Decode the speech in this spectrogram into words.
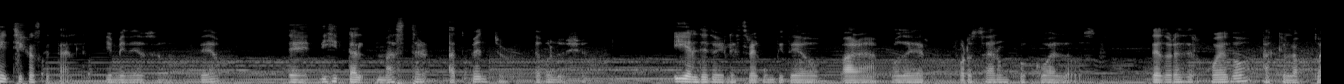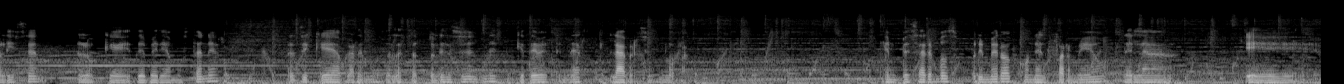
Hey chicos, ¿qué tal? Bienvenidos a un nuevo video de Digital Master Adventure Evolution. Y el día de hoy les traigo un video para poder forzar un poco a los creadores del juego a que lo actualicen a lo que deberíamos tener. Así que hablaremos de las actualizaciones que debe tener la versión global Empezaremos primero con el farmeo de la eh,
